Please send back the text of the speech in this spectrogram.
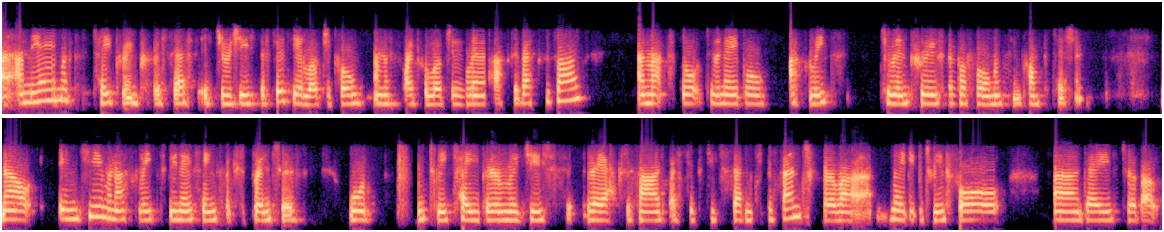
And the aim of the tapering process is to reduce the physiological and the psychological impact of exercise, and that's thought to enable athletes to improve their performance in competition. Now, in human athletes, we know things like sprinters would simply taper and reduce their exercise by 60 to 70% for uh, maybe between four uh, days to about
